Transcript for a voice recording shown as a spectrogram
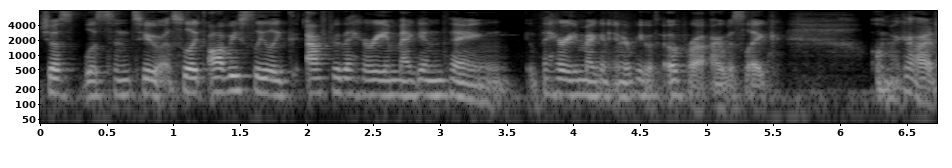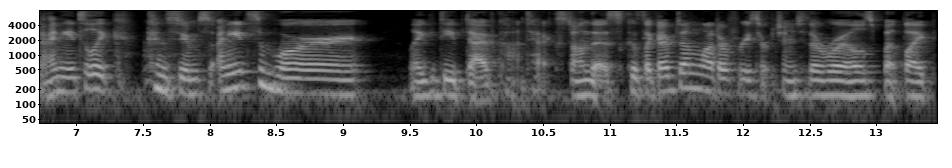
just listened to so like obviously like after the Harry and Meghan thing, the Harry and Meghan interview with Oprah, I was like, oh my god, I need to like consume I need some more like deep dive context on this because like I've done a lot of research into the royals, but like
